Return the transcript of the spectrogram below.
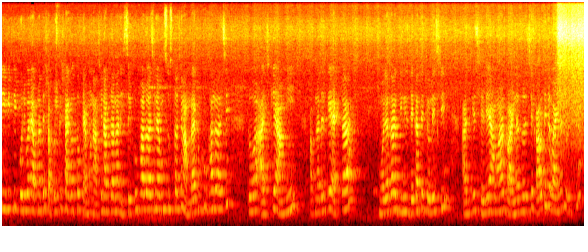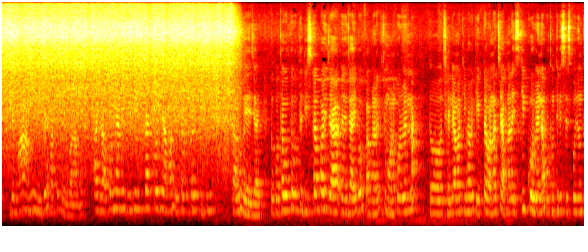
টিভিটি পরিবারে আপনাদের সকলকে স্বাগত। কেমন আছেন আপনারা? নিশ্চয়ই খুব ভালো আছেন এবং সুস্থ আছেন। আমরা এখন খুব ভালো আছি। তো আজকে আমি আপনাদেরকে একটা মজাদার জিনিস দেখাতে চলেছি। আজকে ছেলে আমার বায়না ধরেছে। কাল থেকে বায়না ধরেছে যে, মা, আমি নিজের হাতে কেক বানাবো। আর যখনই আমি ভিডিও স্টার্ট করি, আমার প্রেশার কুকারে সিটি চালু হয়ে যায়। তো কথা বলতে বলতে ডিস্টার্ব হয়। যা, যাই হোক, আপনারা কিছু মনে করবেন না। তো ছেলে আমার কীভাবে কেকটা বানাচ্ছে আপনারা স্কিপ করবেন না। প্রথম থেকে শেষ পর্যন্ত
